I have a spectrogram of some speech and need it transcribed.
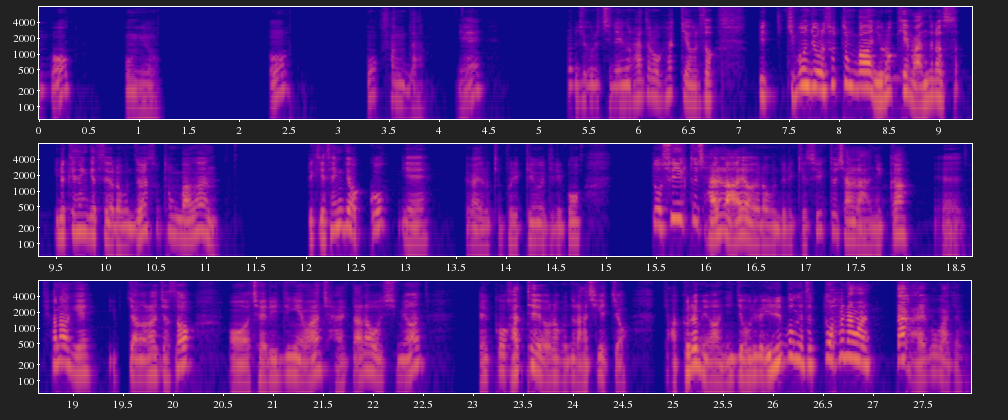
종목 공유 또 종목 상담 예 그런 식으로 진행을 하도록 할게요. 그래서 이- 기본적으로 소통방은 이렇게 만들었어 이렇게 생겼어요, 여러분들. 소통방은 이렇게 생겼고 예 제가 이렇게 브리핑을 드리고 또 수익도 잘 나요 여러분들. 이렇게 수익도 잘 나니까 예, 편하게 입장을 하셔서 어, 제 리딩에만 잘 따라오시면 될 것 같아요 여러분들 아시겠죠? 자 그러면 이제 우리가 일봉에서 또 하나만 딱 알고 가자고.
